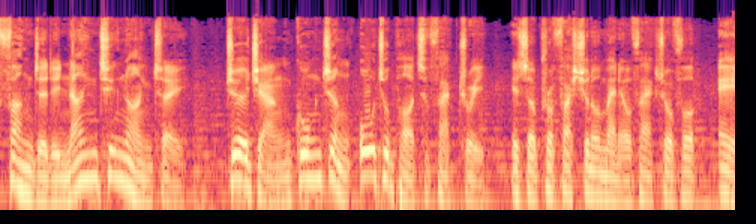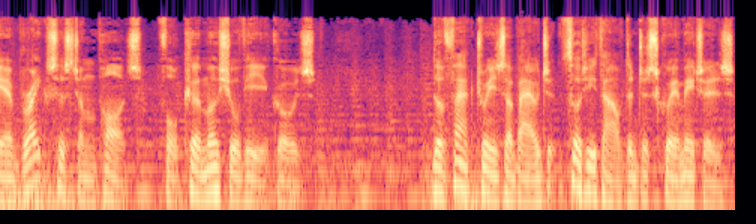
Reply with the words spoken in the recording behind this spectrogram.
Founded in 1990, Zhejiang Gongzheng Auto Parts Factory is a professional manufacturer for air brake system parts for commercial vehicles. The factory is about 30,000 square meters.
